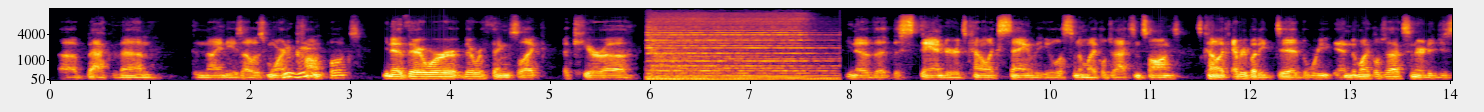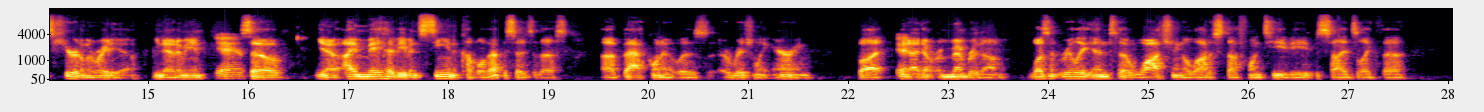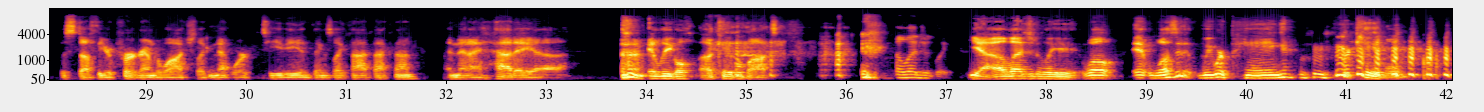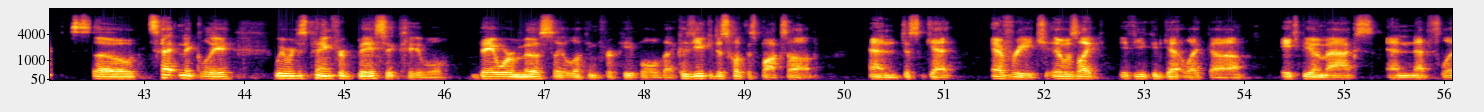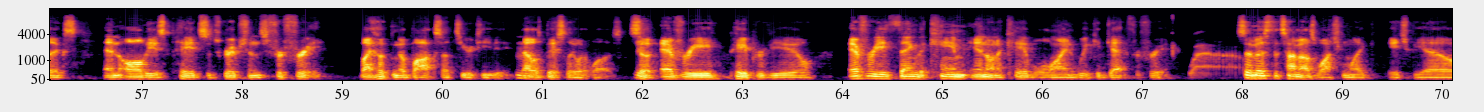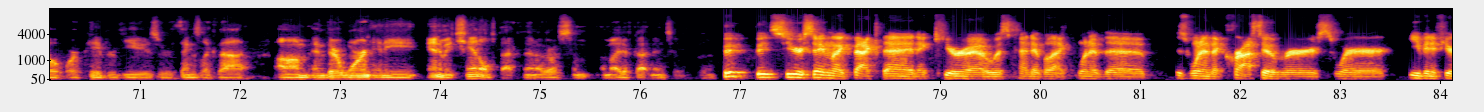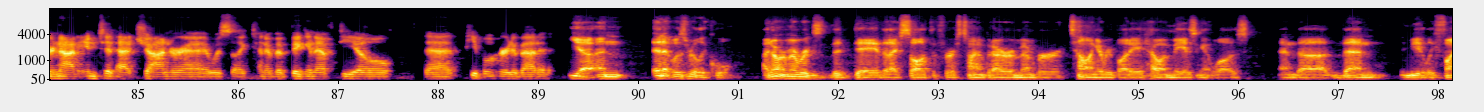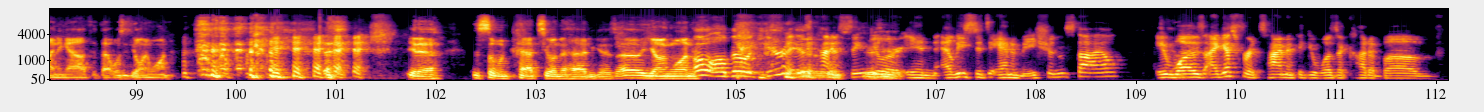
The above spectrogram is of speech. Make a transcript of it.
uh, back then, the '90s. I was more into Mhm. comic books. You know, there were there were things like Akira. You know, the the standards, kind of like saying that you listen to Michael Jackson songs. It's kind of like everybody did, but were you into Michael Jackson or did you just hear it on the radio? You know what I mean? Yeah, So, you know, I may have even seen a couple of episodes of this uh, back when it was originally airing, but you know, I don't remember them. Wasn't really into watching a lot of stuff on TV besides like the the stuff that you're programmed to watch, like network TV and things like that back then. And then I had a uh, illegal uh, cable box. Allegedly. Yeah, allegedly. Well, it wasn't. We were paying for cable. So technically, we were just paying for basic cable. They were mostly looking for people that because you could just hook this box up and just get every. It was like if you could get like uh, HBO Max and Netflix and all these paid subscriptions for free by hooking a box up to your TV. That Mhm. was basically what it was. So every pay per view, everything that came in on a cable line, we could get for free. wow. So most of the time I was watching like HBO or pay per views or things like that. Um, and there weren't any anime channels back then. There was some I might have gotten into. But but, but so you were saying like back then, Akira was kind of like one of the is one of the crossovers where even if you're not into that genre, it was like kind of a big enough deal that people heard about it. yeah, and and it was really cool. I don't remember the day that I saw it the first time, but I remember telling everybody how amazing it was, and uh, then immediately finding out that that wasn't the only one. you know, someone pats you on the head and goes, "Oh, young one." Oh, although Akira is kind of singular in at least its animation style. It was, I guess, for a time, I think it was a cut above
